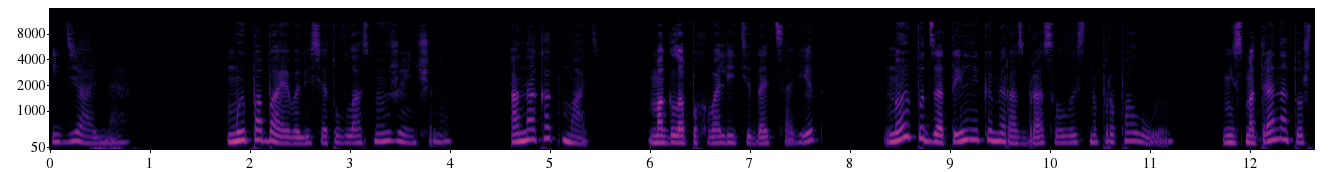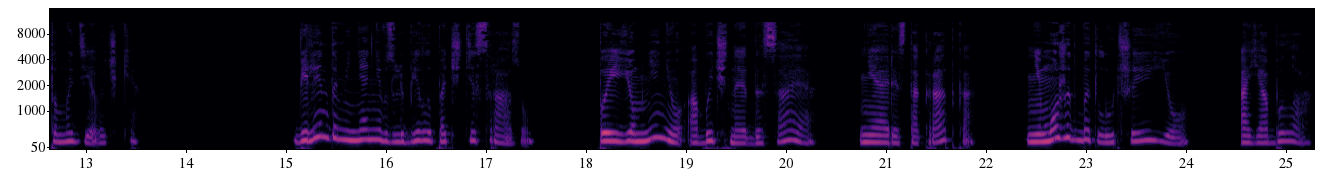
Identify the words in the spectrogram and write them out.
идеальная. Мы побаивались эту властную женщину. Она, как мать, могла похвалить и дать совет, но и под затыльниками разбрасывалась напропалую, несмотря на то, что мы девочки. Белинда меня не взлюбила почти сразу. По ее мнению, обычная Десая, не аристократка, не может быть лучше ее, а я была.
